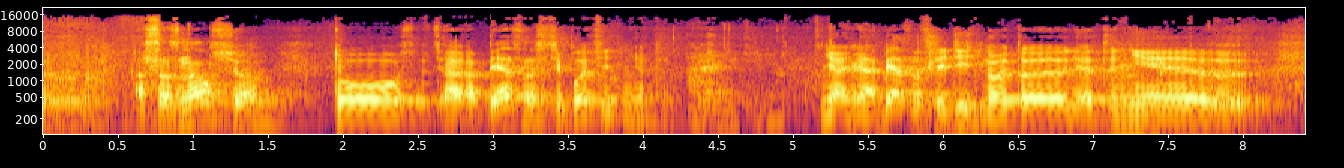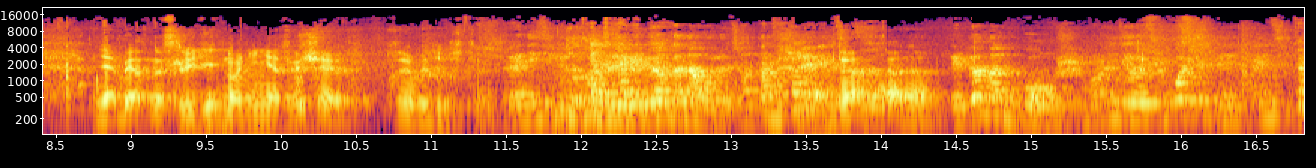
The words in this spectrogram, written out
э, осознал все, то обязанности платить нет. А родители? Не, они обязаны следить, но это, это не, не обязаны следить, но они не отвечают за его действия. Родители выгнали ребенка на улицу, он там шляется. Да, да, да. Ребенок бомж, может делать, что хочет, и в принципе...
